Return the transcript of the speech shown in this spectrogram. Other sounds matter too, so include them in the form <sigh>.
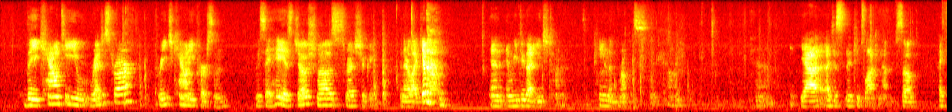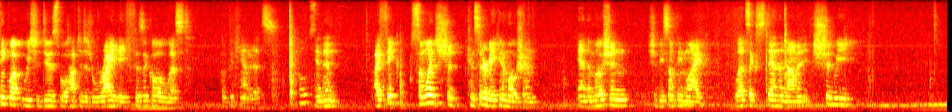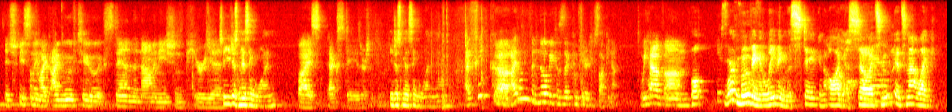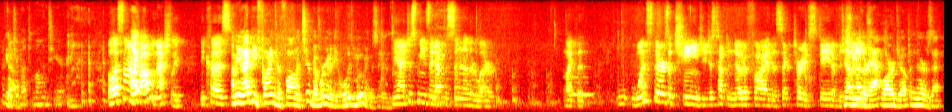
the county registrar for each county person. We say, hey, is Joe Schmo's registered green? And they're like, yep. And, and we do that each time. It's a pain in the rumpus. Um, Yeah, I just, it keeps locking up. So I think what we should do is we'll have to just write a physical list of the candidates. And then I think someone should consider making a motion, and the motion should be something like, let's extend the nominee, should we? It should be something like, I move to extend the nomination period. So you're just missing one, by X days or something. you're just missing one now. I think, uh, I don't even know because the computer keeps locking up. We have, um, Well, we're moving and leaving the state in August, so it's, Yeah. it's not like, I thought you you were know. about to volunteer. <laughs> well, that's not I- a problem actually, because I mean, I'd be fine to volunteer, but we're gonna be lo- moving soon. Yeah, it just means they'd have to send another letter. Like the, w- once there's a change, you just have to notify the Secretary of State of the Do change. you have another at-large open there, or is that,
